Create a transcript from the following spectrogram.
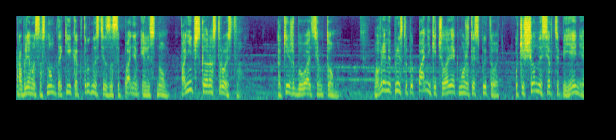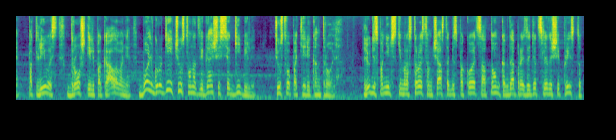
проблемы со сном, такие как трудности с засыпанием или сном, паническое расстройство. Какие же бывают симптомы? Во время приступа паники человек может испытывать учащенное сердцебиение, потливость, дрожь или покалывание, боль в груди чувство надвигающейся гибели, чувство потери контроля. Люди с паническим расстройством часто беспокоятся о том, когда произойдет следующий приступ,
